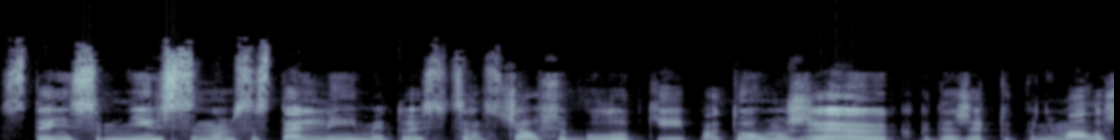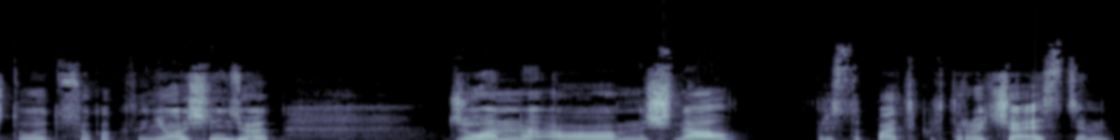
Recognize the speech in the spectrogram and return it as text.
с Теннисом Нильсоном, с остальными, то есть в целом сначала все было окей. Потом уже, когда жертва понимала, что вот все как-то не очень идет, Джон э, начинал приступать ко второй части,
